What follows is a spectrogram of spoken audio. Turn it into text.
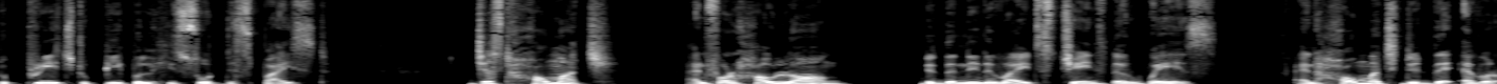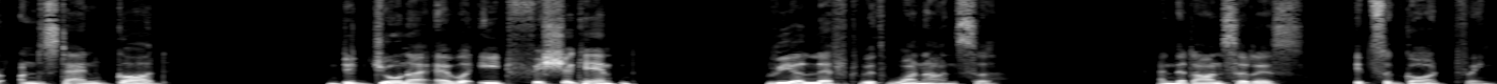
to preach to people he so despised? Just how much and for how long did the Ninevites change their ways? And how much did they ever understand God? Did Jonah ever eat fish again? We are left with one answer. And that answer is it's a God thing.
